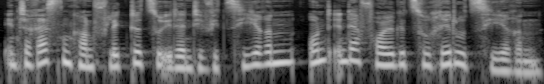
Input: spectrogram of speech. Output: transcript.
Interessenkonflikte zu identifizieren und in der Folge zu reduzieren,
